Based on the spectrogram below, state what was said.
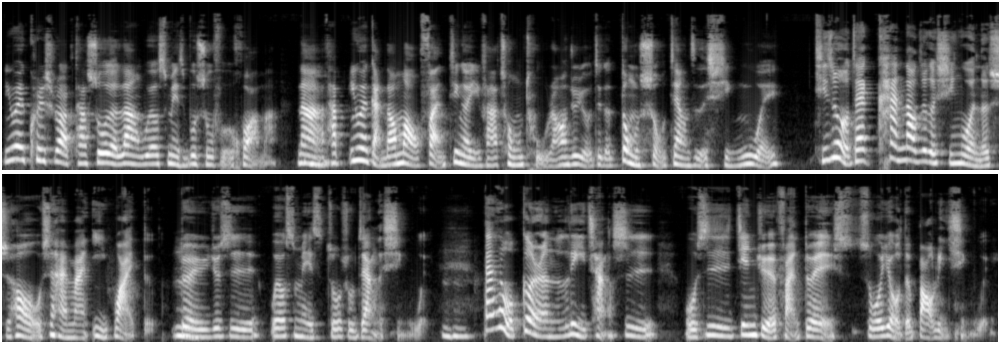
因为 Chris Rock 他说了让 Will Smith 不舒服的话嘛，那他因为感到冒犯，进而引发冲突，然后就有这个动手这样子的行为。其实我在看到这个新闻的时候，我是还蛮意外的，对于就是 Will Smith 做出这样的行为。嗯哼，但是我个人的立场是。我是坚决反对所有的暴力行为，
